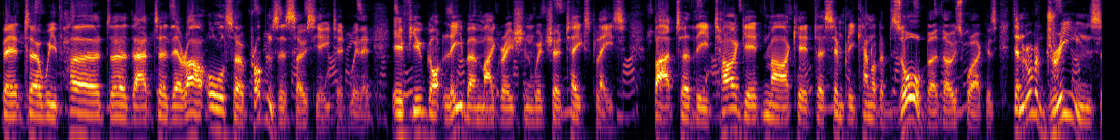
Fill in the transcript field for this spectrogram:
But we've heard that there are also problems associated with it. If you've got labor migration which takes place, but the target market simply cannot absorb those workers, then a lot of dreams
